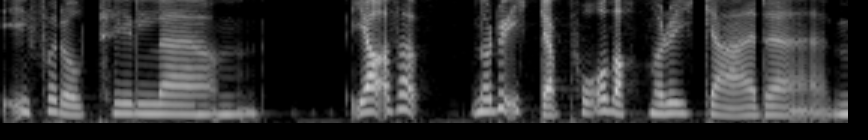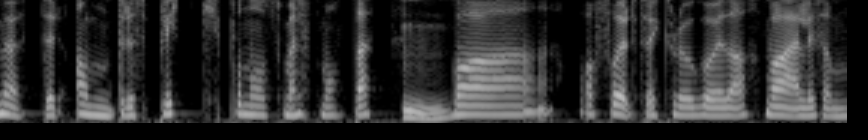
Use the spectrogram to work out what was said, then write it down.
i forhold til uh, Ja, altså, når du ikke er på, da, når du ikke er uh, møter andres blikk på noen som helst måte, Mm. hva, hva foretrekker du å gå i da? Hva er liksom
